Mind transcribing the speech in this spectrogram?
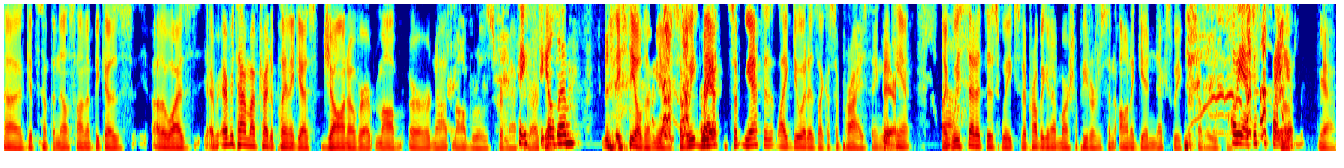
uh, gets something else on it because otherwise every, every time I've tried to plan a guest John over at Mob or not Mob Rules Grim After They Dark steal them. They steal them, yeah. So we, we Right. have to so we have to like do it as like a surprise thing. We can't like we Ah. said it this week, so they're probably gonna have Marshall Peterson on again next week for some reason. Oh yeah, just to spite you. Yeah.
